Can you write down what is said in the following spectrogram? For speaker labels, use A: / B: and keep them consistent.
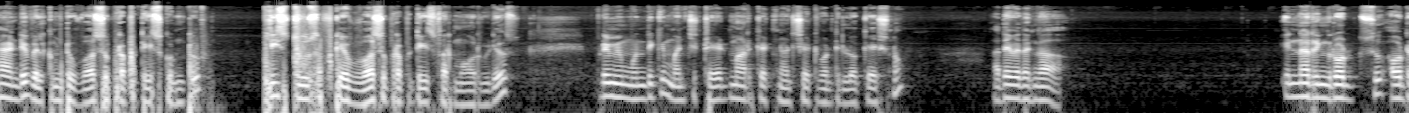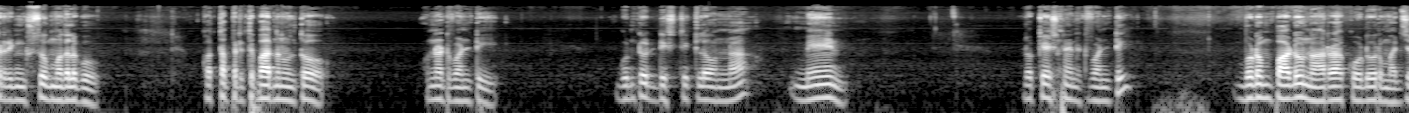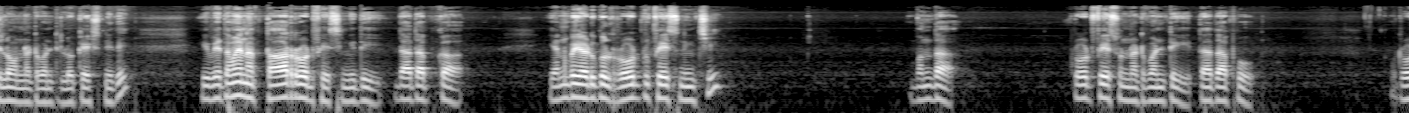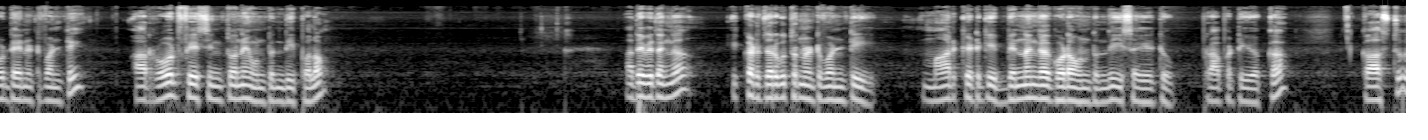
A: Hi అండి welcome to Vasu properties Guntur please to subscribe Vasu properties for more videos ఇప్పుడు మీ ముందుకి మంచి ట్రేడ్ మార్కెట్ నడిచేటువంటి లొకేషను అదేవిధంగా inner ring roads outer rings మొదలగు కొత్త ప్రతిపాదనలతో ఉన్నటువంటి గుంటూరు డిస్టిక్లో ఉన్న మెయిన్ లొకేషన్ అయినటువంటి బుడంపాడు నారా కోడూరు మధ్యలో ఉన్నటువంటి లొకేషన్ ఇది. ఈ విధమైన తార్ రోడ్ ఫేసింగ్ ఇది దాదాపుగా ఎనభై అడుగుల రోడ్ ఫేస్ నుంచి వంద రోడ్ ఫేస్ ఉన్నటువంటి దాదాపు రోడ్ అయినటువంటి ఆ రోడ్ ఫేసింగ్తోనే ఉంటుంది ఈ పొలం. అదేవిధంగా ఇక్కడ జరుగుతున్నటువంటి మార్కెట్కి భిన్నంగా కూడా ఉంటుంది ఈ సైటు ప్రాపర్టీ యొక్క cost.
